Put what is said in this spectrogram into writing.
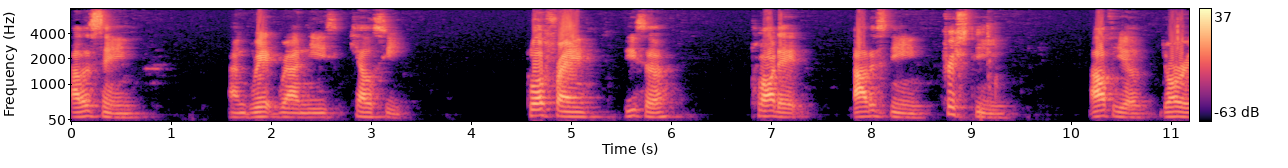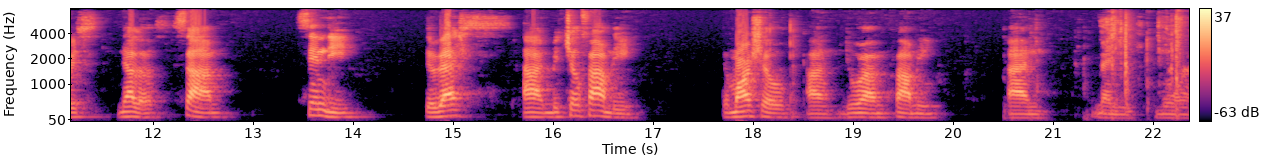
Alison, and great grandniece Kelsey. Close friend Lisa, Claudette, Alistine, Christine, Althea, Doris, Nella, Sam, Cindy, the West and Mitchell family, the Marshall and Durham family, and many more.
